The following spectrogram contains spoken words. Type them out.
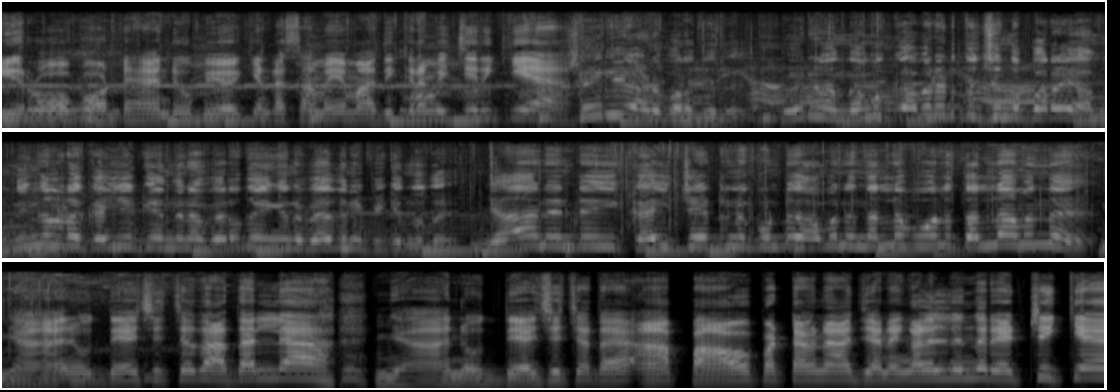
ഈ റോബോട്ട് ഹാൻഡ് ഉപയോഗിക്കേണ്ട സമയം അതിക്രമിച്ചിരിക്കുക ശരിയാണ് പറഞ്ഞത്. വരൂ നമുക്ക് അവരടുത്ത് ചെന്ന് പറയാം. നിങ്ങളുടെ കൈയൊക്കെ എന്തിനാ വെറുതെ ഇങ്ങനെ വേദനിപ്പിക്കുന്നത്? ഞാൻ എന്റെ ഈ കൈ കൈച്ചേട്ടനെ കൊണ്ട് അവനെ നല്ലപോലെ തല്ലാമെന്ന്. ഞാൻ ഉദ്ദേശിച്ചത് അതല്ല. ഞാൻ ഉദ്ദേശിച്ചത് ആ പാവപ്പെട്ടവനെ ആ ജനങ്ങളിൽ നിന്ന് രക്ഷിക്കേ.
